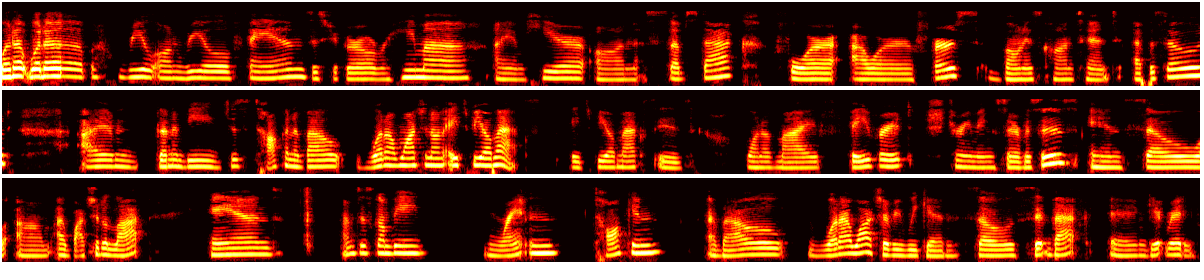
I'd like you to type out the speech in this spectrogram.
What up, what up, Real on Reel fans? It's your girl Rahima. I am here on Substack for our first bonus content episode. I am gonna be just talking about what I'm watching on HBO Max. HBO Max is one of my favorite streaming services and so um, I watch it a lot and I'm just gonna be ranting talking about what I watch every weekend. So sit back and get ready.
